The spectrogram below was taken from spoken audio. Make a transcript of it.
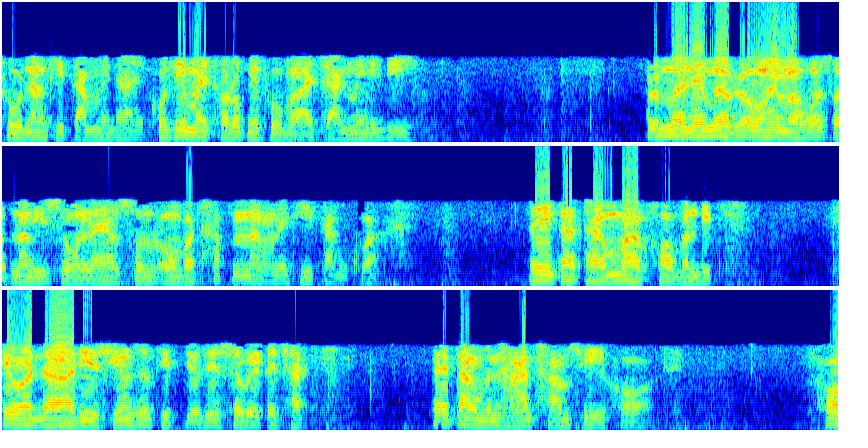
ครูนั่งที่ต่ำไม่ได้ คนที่ไม่เคารพในครูบาอาจารย์ไม่มีดี พระเมื่อในเมื่อพระองค์ให้มโหสถนั่งที่สูงแล้วส่วนพระองค์ประทับนั่งในที่ต่ำกว่าได้ตรัสถามว่าพ่อบัณฑิต เทวดาที่สิงสถิตอยู่ที่สเวกฉัตรได้ตั้งปัญหาถามสี่ข้อ พ่อ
